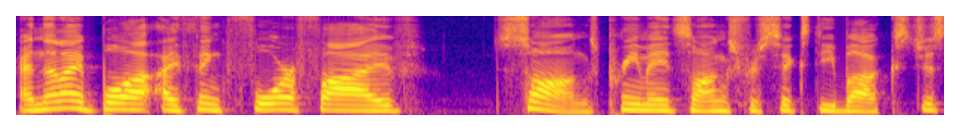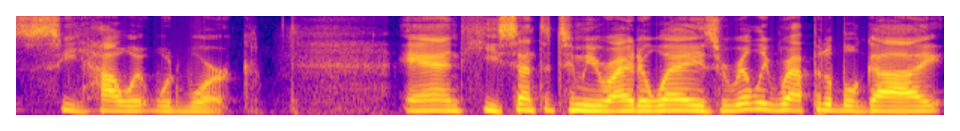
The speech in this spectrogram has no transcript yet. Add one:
And then I bought, I think, four or five songs, pre-made songs for 60 bucks just to see how it would work. And he sent it to me right away. He's a really reputable guy.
